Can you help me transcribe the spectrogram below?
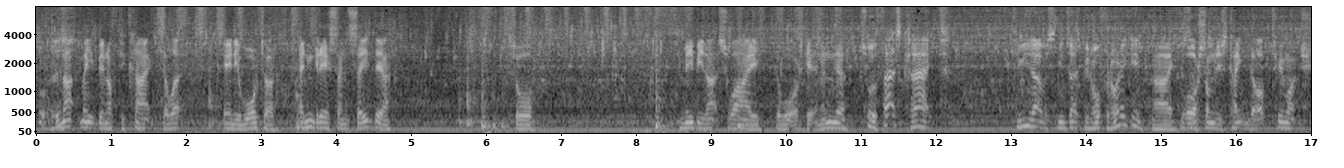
So it is. And that might be enough to crack to let any water ingress inside there. So maybe that's why the water's getting in there. So if that's cracked, to me that was, means that's been off and on again. Aye. Or somebody's tightened it up too much.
